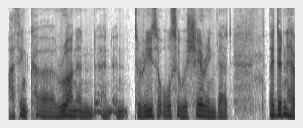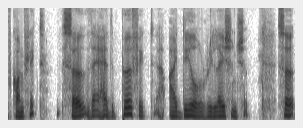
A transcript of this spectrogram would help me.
I think uh, Ruan and, and and Teresa also were sharing that they didn't have conflict, so they had the perfect, uh, ideal relationship. So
